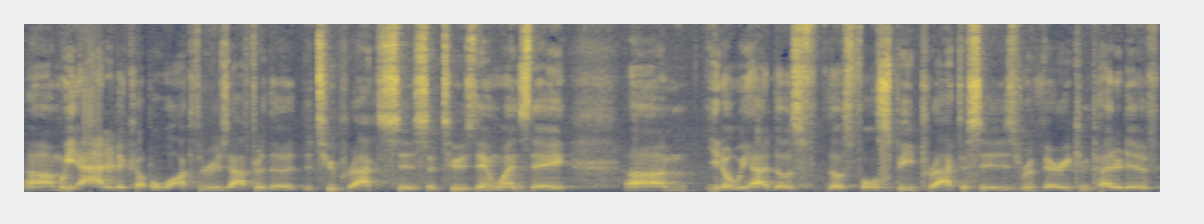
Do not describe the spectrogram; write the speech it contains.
Um, we added a couple walkthroughs after the, the two practices, so Tuesday and Wednesday. Um, you know, we had those those full speed practices, were very competitive,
